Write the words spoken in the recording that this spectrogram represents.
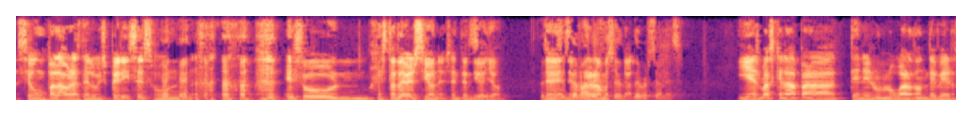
según palabras de Luis Peris, es un es un gestor de versiones, entendido yo. Es un sistema de, versiones. Y es más que nada para tener un lugar donde ver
